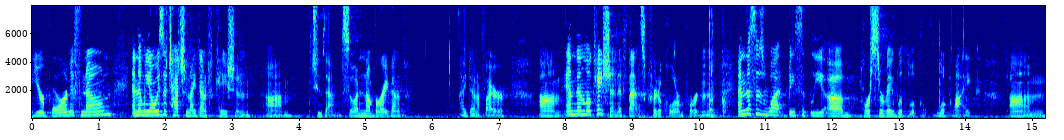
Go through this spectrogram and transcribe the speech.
year born if known, and then we always attach an identification um, to them, so a number identif- identifier. Um, and then location if that's critical or important. And this is what basically a horse survey would look, look like. Um,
